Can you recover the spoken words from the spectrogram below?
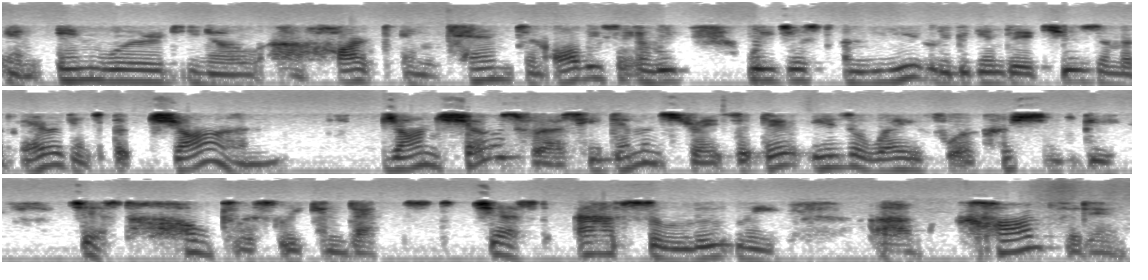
and inward, you know, uh, heart intent and all these things, and we we just immediately begin to accuse them of arrogance. But John, John shows for us, he demonstrates that there is a way for a Christian to be just hopelessly convinced, just absolutely uh, confident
